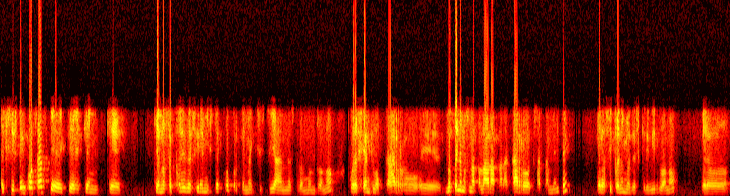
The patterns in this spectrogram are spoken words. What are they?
existen cosas que, que, que, que, no se puede decir en mixteco porque no existía en nuestro mundo, ¿no? Por ejemplo, carro, eh, no tenemos una palabra para carro exactamente, pero sí podemos describirlo, ¿no? Pero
